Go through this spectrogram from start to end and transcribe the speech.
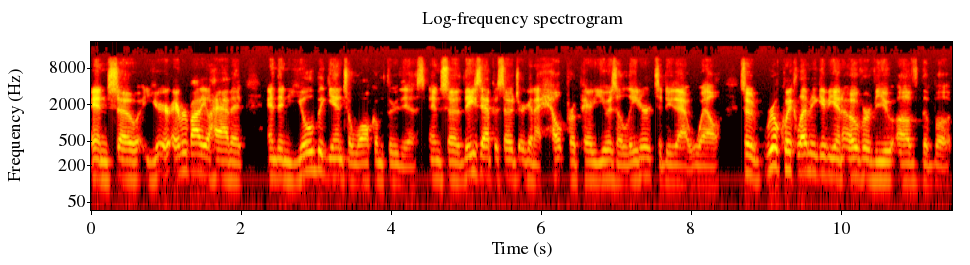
And so you're everybody will have it and then you'll begin to walk them through this. And so these episodes are going to help prepare you as a leader to do that well. So, real quick, let me give you an overview of the book.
